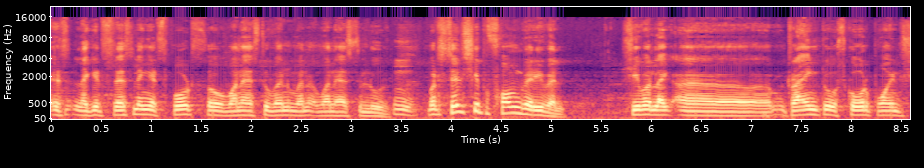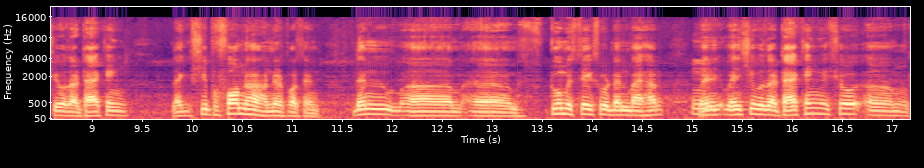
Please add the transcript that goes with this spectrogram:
It's like it's wrestling, it's sports, so one has to win, one, one has to lose. But still, she performed very well. She was like uh, trying to score points. She was attacking. Like she performed her hundred percent. Then um, um, two mistakes were done by her when, when she was attacking. She, um,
